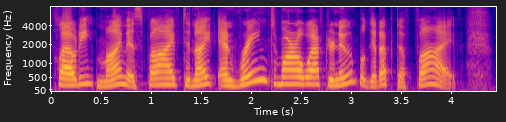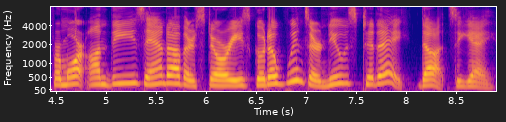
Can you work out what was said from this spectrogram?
Cloudy, minus 5 tonight, and rain tomorrow afternoon. We'll get up to 5. For more on these and other stories, go to windsornewstoday.ca.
